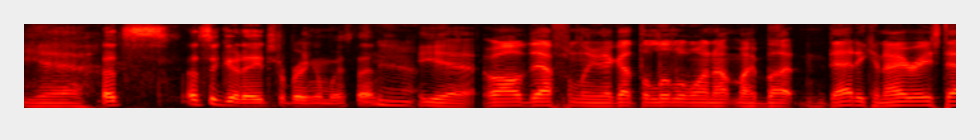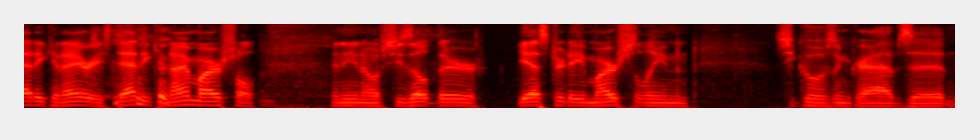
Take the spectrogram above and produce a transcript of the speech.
Yeah. That's that's a good age to bring them with then. yeah. Yeah, well, definitely. I got the little one up my butt. Daddy, can I race? Daddy, can I race? Daddy, can I marshal? And you know, she's out there yesterday marshaling, and she goes and grabs it,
